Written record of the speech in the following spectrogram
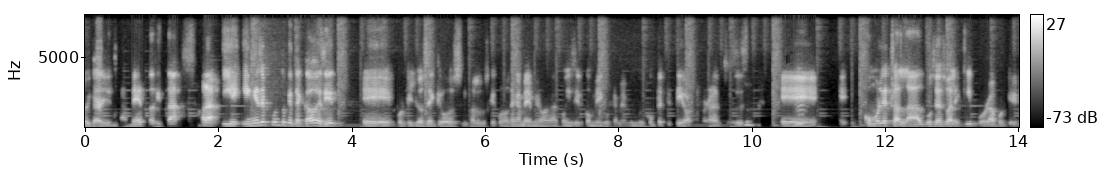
oiga, las metas y tal. Ahora, y, y en ese punto que te acabo de decir, eh, porque yo sé que vos, y para los que conocen a Meme, van a coincidir conmigo que Meme es muy competitiva, ¿verdad? Entonces, eh, eh, ¿cómo le trasladas vos eso al equipo, verdad? Porque,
